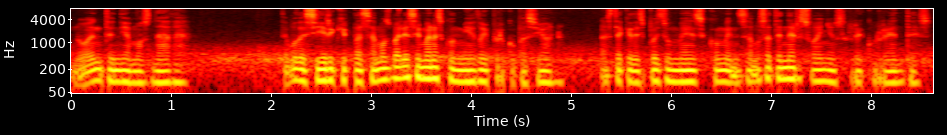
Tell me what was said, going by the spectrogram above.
no entendíamos nada. Debo decir que pasamos varias semanas con miedo y preocupación hasta que después de un mes comenzamos a tener sueños recurrentes.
